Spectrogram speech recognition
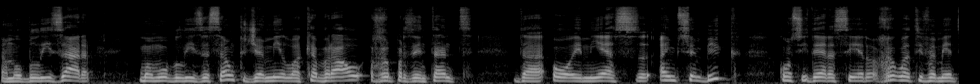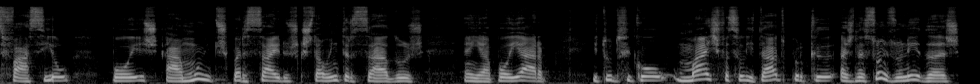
a mobilizar. Uma mobilização que Jamila Cabral, representante da OMS em Moçambique, considera ser relativamente fácil, pois há muitos parceiros que estão interessados em apoiar. E tudo ficou mais facilitado porque as Nações Unidas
